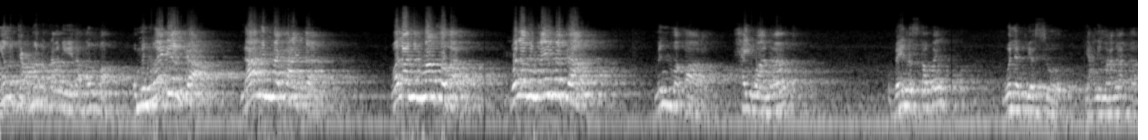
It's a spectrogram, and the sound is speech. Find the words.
يرجع مرة ثانية إلى الله. ومن وين يرجع؟ لا من مكانك ولا من منصبك ولا من أي مكان. من مغارة حيوانات. وبين اسطبل ولد يسوع يعني معناتها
